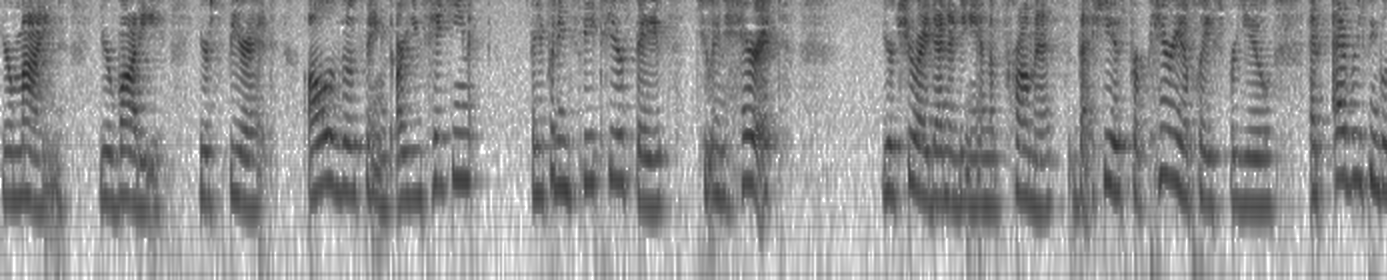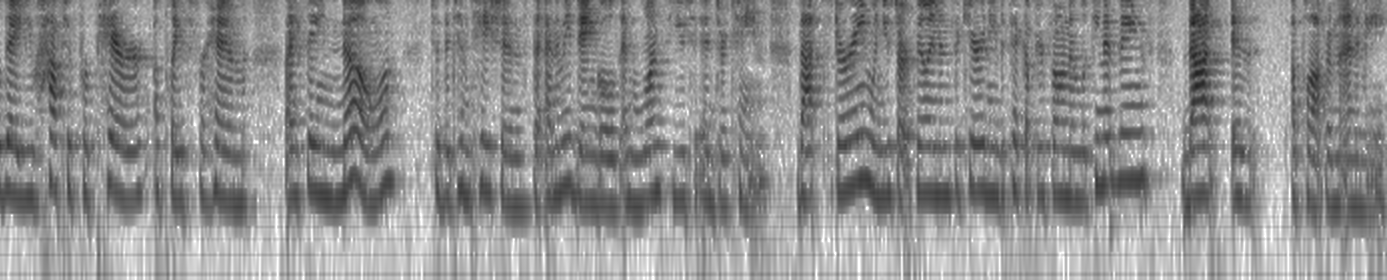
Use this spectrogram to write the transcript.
your mind, your body, your spirit, all of those things? Are you taking, are you putting feet to your faith to inherit your true identity and the promise that He is preparing a place for you? And every single day you have to prepare a place for Him by saying no to the temptations the enemy dangles and wants you to entertain. That stirring when you start feeling insecure need to pick up your phone and looking at things, that is a plot from the enemy.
